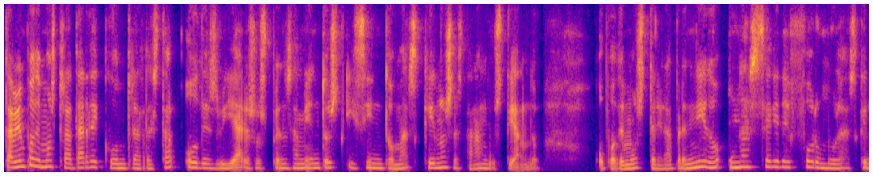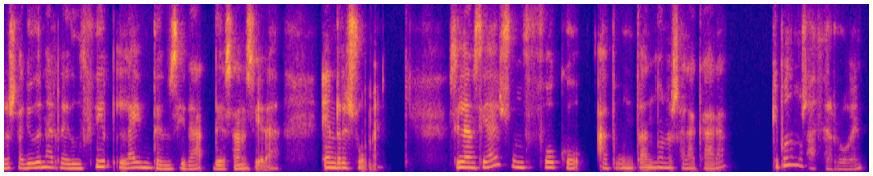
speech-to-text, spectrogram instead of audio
También podemos tratar de contrarrestar o desviar esos pensamientos y síntomas que nos están angustiando. O podemos tener aprendido una serie de fórmulas que nos ayuden a reducir la intensidad de esa ansiedad. En resumen, si la ansiedad es un foco apuntándonos a la cara, ¿qué podemos hacer, Rubén?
